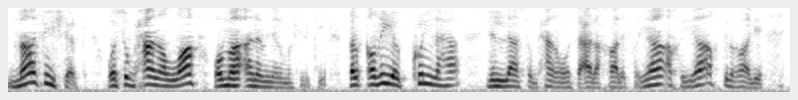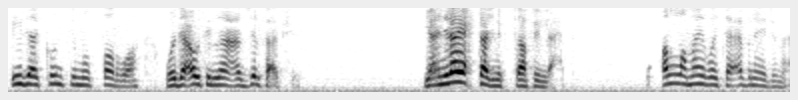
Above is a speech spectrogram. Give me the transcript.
ما في شرك. وسبحان الله وما أنا من المشركين. فالقضية كلها لله سبحانه وتعالى خالصة. يا أخي يا أختي الغالية إذا كنت مضطرة ودعوت الله عز وجل فأبشري. يعني لا يحتاج أنك تسافرين لأحد. الله ما يبغى يتعبنا يا جماعة.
